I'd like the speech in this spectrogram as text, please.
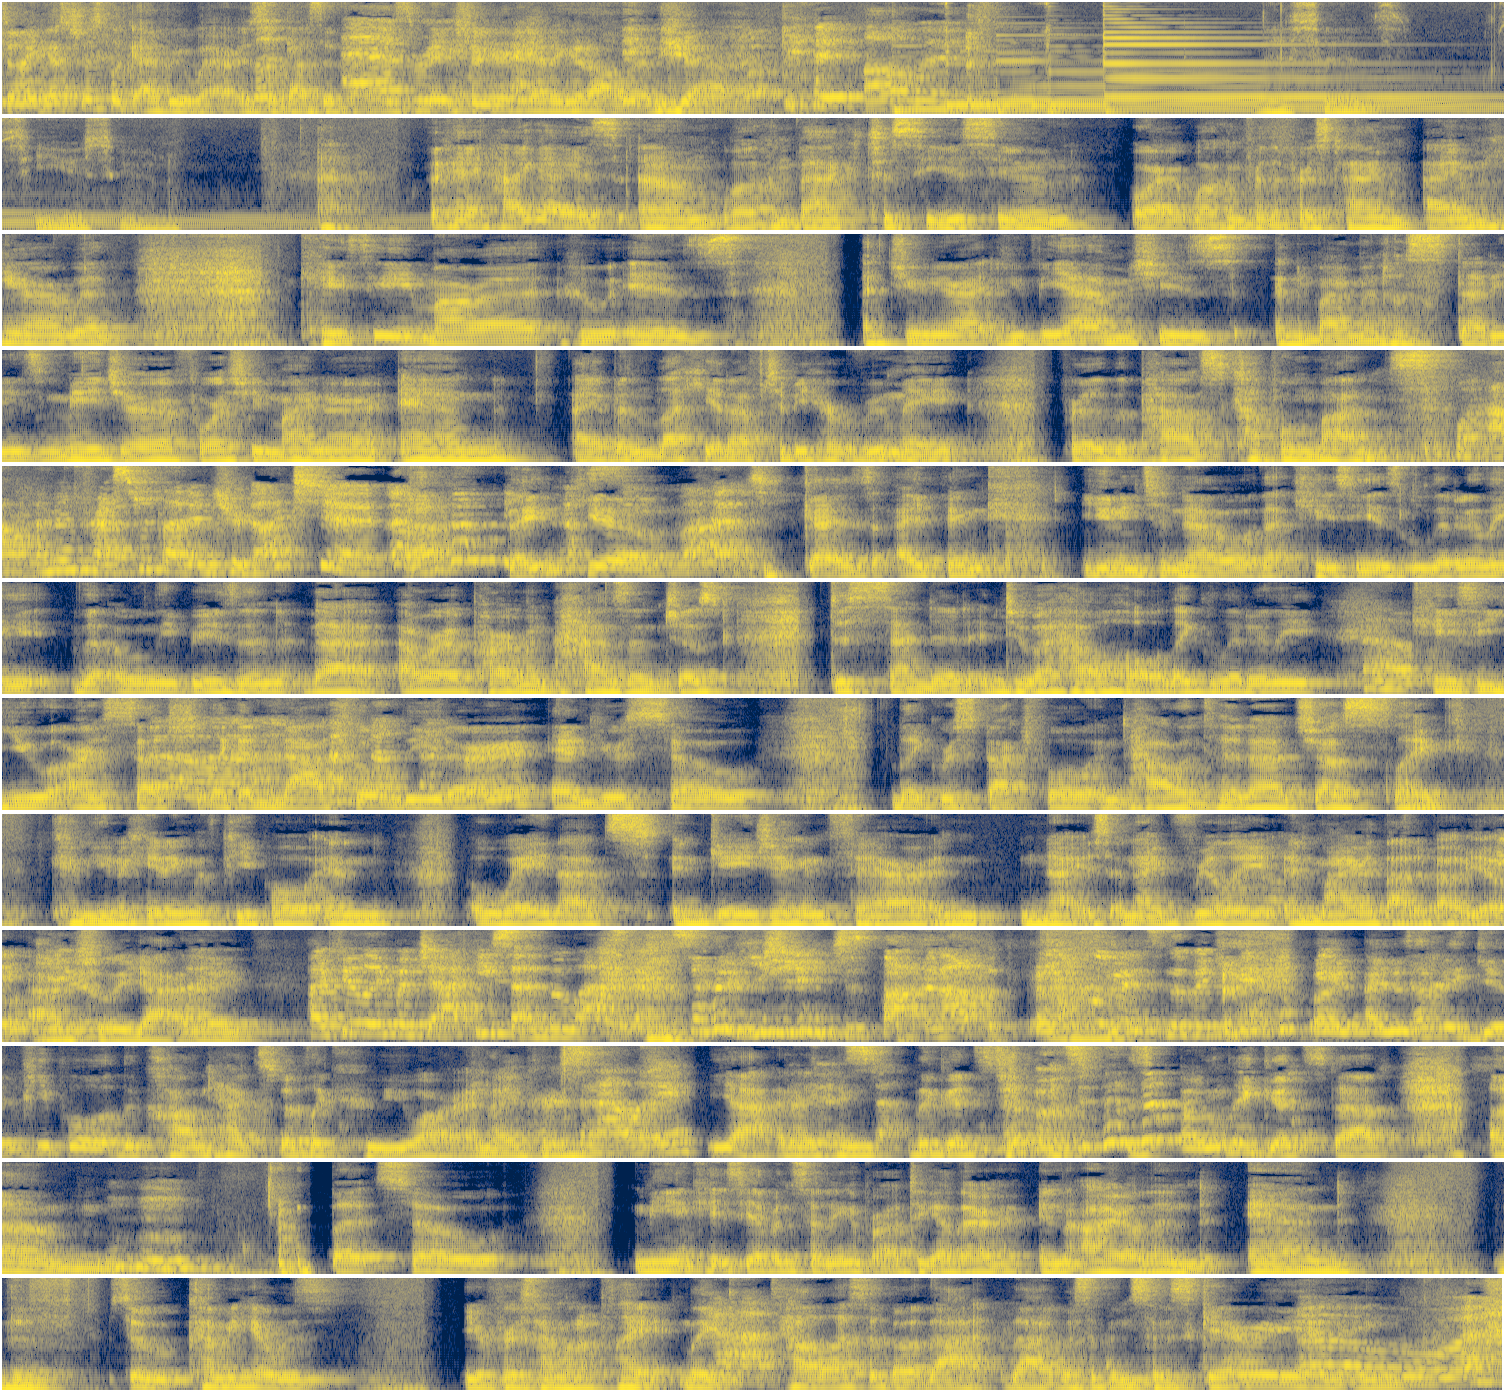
So I guess just look everywhere is Look the best advice. Make sure you're getting it all in. Yeah. Get it all in. This is See You Soon. Okay, hi guys. Um, welcome back to See You Soon, or welcome for the first time. I am here with Casey Mara, who is a junior at UVM. She's an environmental studies major, forestry minor, and I have been lucky enough to be her roommate for the past couple months. Wow, I'm impressed with that introduction. Ah, thank know you. so much. Guys, I think you need to know that Casey is literally the only reason that our apartment hasn't just descended into a hellhole. Like literally, Oh. Casey, you are such Ah. like a natural leader and you're so like respectful and talented at just like communicating with people in a way that's engaging and fair and nice. And I really admire that about you. Thank you. Actually, yeah. And I I feel like what Jackie said in the last episode, you should just popping off with the compliments in the beginning. Like, I just have to give people the context of like who you are, and I think, Personality. yeah, and I think stuff. the good stuff is only good stuff. Um, Mm-hmm. But so, me and Casey have been studying abroad together in Ireland, and the f- so coming here was your first time on a plane. Like, Yeah. tell us about that. That must have been so scary and. Oh,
